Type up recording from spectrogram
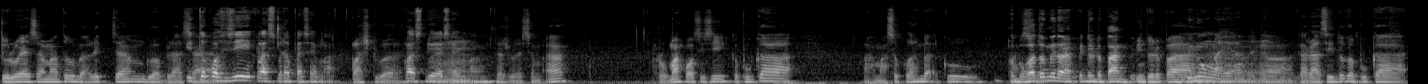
dulu SMA tuh balik jam 12 itu posisi kelas berapa SMA? kelas 2 Kelas 2 SMA. kelas 2 SMA rumah posisi kebuka lah masuklah mbakku Kebuka tuh pintu pintu depan. pintu depan Bingung lah ya, berarti. garasi itu kebuka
